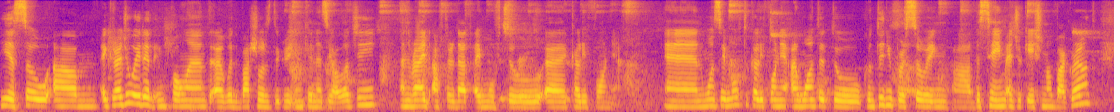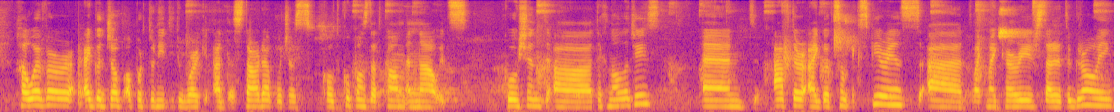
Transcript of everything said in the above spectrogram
Yes, so um, I graduated in Poland uh, with a bachelor's degree in kinesiology, and right after that, I moved to uh, California. And once I moved to California, I wanted to continue pursuing uh, the same educational background. However, I got job opportunity to work at a startup which is called Coupons.com, and now it's Quotient uh, Technologies. And after I got some experience, uh, like my career started to growing,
